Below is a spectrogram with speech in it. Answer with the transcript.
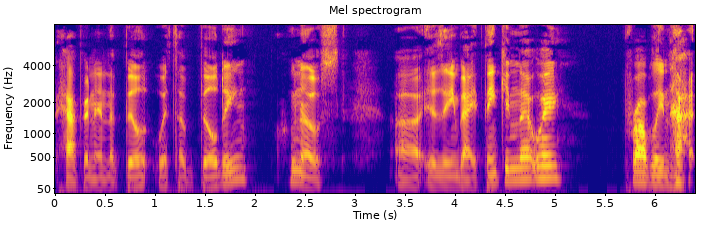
happen in a build with a building? Who knows? Uh, is anybody thinking that way? Probably not.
